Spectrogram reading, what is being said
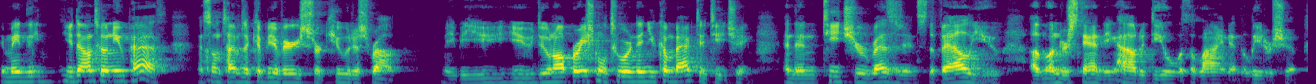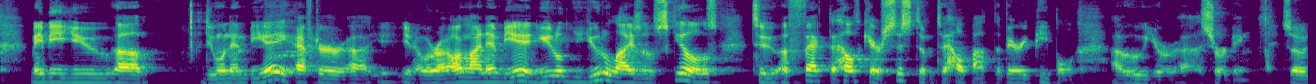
It may lead you down to a new path, and sometimes it could be a very circuitous route. Maybe you, you do an operational tour and then you come back to teaching and then teach your residents the value of understanding how to deal with the line and the leadership. Maybe you uh, do an MBA after, uh, you know, or an online MBA, and you, utilize those skills to affect the healthcare system to help out the very people uh, who you're uh, serving. So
